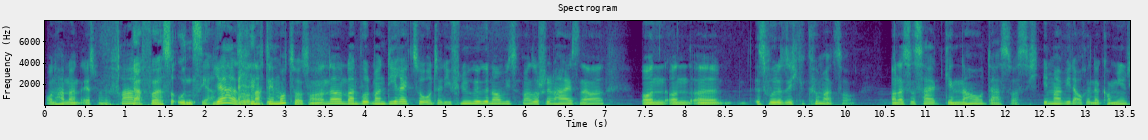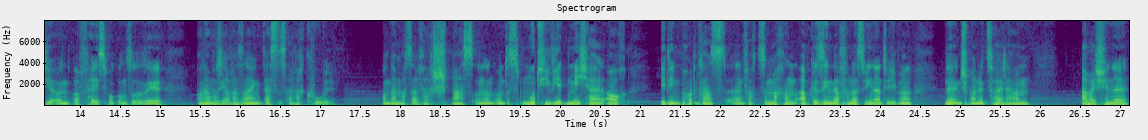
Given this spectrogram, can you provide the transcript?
Und haben dann erstmal gefragt. Dafür hast du uns ja. Ja, so nach dem Motto. So, ne? Und dann wurde man direkt so unter die Flügel genommen, wie es immer so schön heißt. Ne? Und, und äh, es wurde sich gekümmert so. Und das ist halt genau das, was ich immer wieder auch in der Community und auf Facebook und so sehe. Und da muss ich einfach sagen, das ist einfach cool. Und dann macht es einfach Spaß und, und, das motiviert mich halt auch, hier den Podcast einfach zu machen. Abgesehen davon, dass wir natürlich immer eine entspannte Zeit haben. Aber ich finde,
